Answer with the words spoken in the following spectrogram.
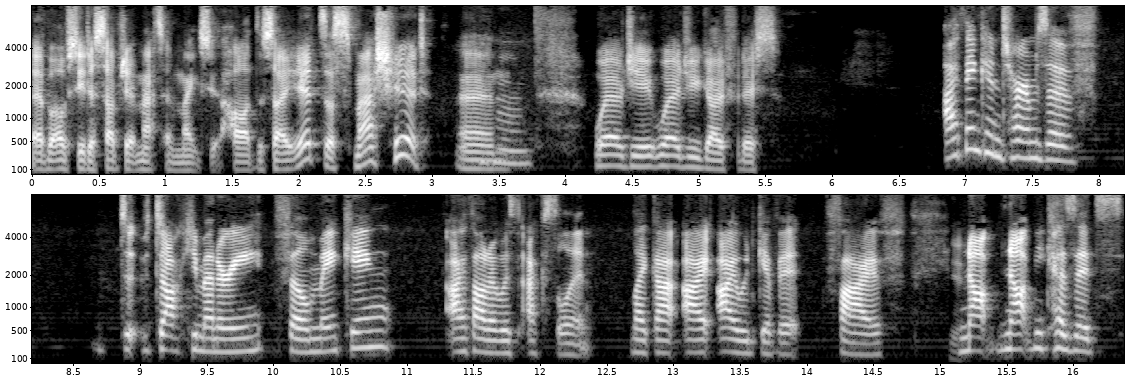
Uh, but obviously, the subject matter makes it hard to say it's a smash hit. Um, mm-hmm. Where do you where do you go for this? I think in terms of d- documentary filmmaking, I thought it was excellent. Like I, I, I would give it five. Yeah. Not not because it's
